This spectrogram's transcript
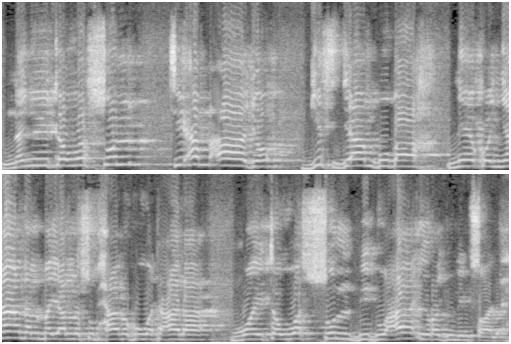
nañuy tawassul ci am aajo gis jaam bu baax nee ko ñaanal ma yàlla subhanahu wa taala mooy tawassul bi duaai rajulin salih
